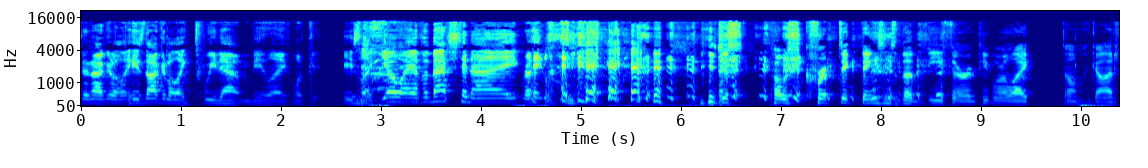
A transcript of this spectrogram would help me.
they're not gonna. He's not gonna like tweet out and be like, look. He's like, yo, I have a match tonight, right? Like, he just posts cryptic things into the ether, and people are like, "Oh my god,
